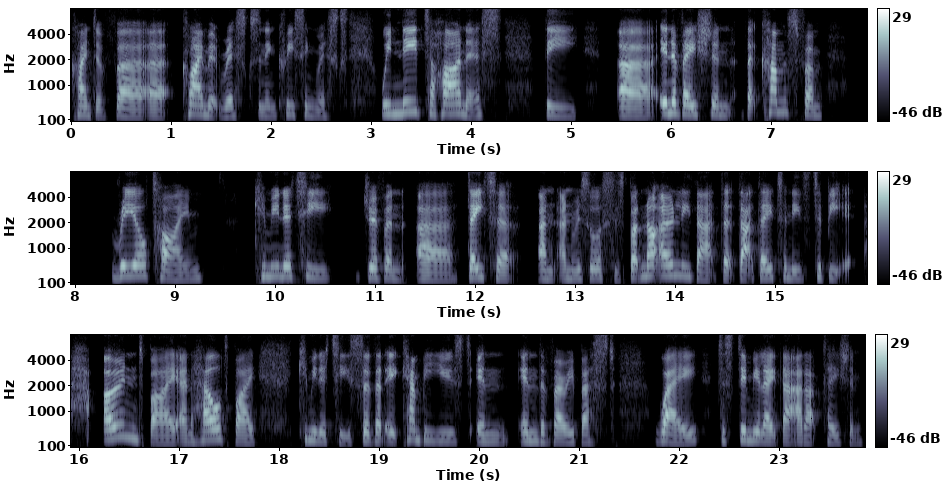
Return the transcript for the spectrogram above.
kind of uh, uh, climate risks and increasing risks. We need to harness the uh, innovation that comes from real time community driven uh, data and, and resources. But not only that, that that data needs to be owned by and held by communities so that it can be used in, in the very best way to stimulate that adaptation.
